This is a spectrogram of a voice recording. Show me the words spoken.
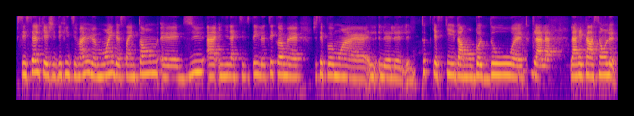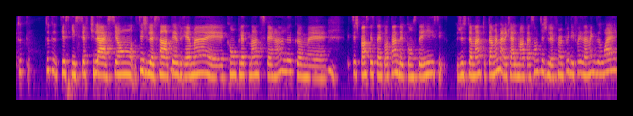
c'est celle que j'ai définitivement eu le moins de symptômes euh, dus à une inactivité. Tu sais, comme, euh, je sais pas moi, euh, le, le, tout ce qui est dans mon bas de dos, euh, toute la, la, la rétention, le, tout, tout ce qui est circulation, tu sais, je le sentais vraiment euh, complètement différent, là, comme, euh, tu sais, je pense que c'est important de considérer, justement, tout le temps, même avec l'alimentation, tu sais, je le fais un peu des fois, les amis disent, ouais,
